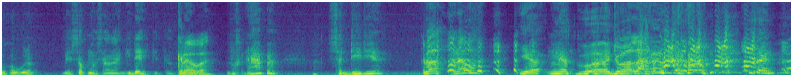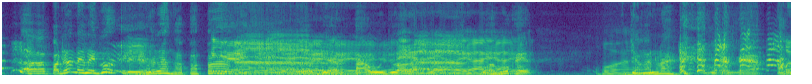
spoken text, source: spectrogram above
Bokap gue bilang, besok nggak usah lagi deh gitu. Kenapa? Bilang, kenapa? Sedih dia. Kenapa? Ya ngeliat gue jualan. Yang, eh, padahal nenek gue, udahlah nggak apa-apa. Iya, iya, iya, iya, biar iya, tahu iya, jualan. iya, gitu. iya, iya, iya, gue iya. kayak, Wah. janganlah bukan kayak aku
